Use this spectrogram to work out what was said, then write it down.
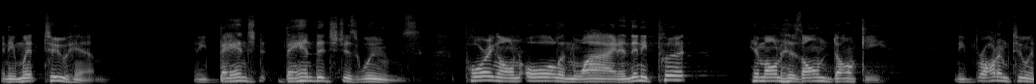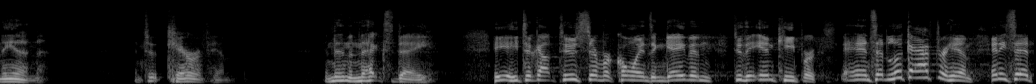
And he went to him and he bandaged, bandaged his wounds, pouring on oil and wine. And then he put him on his own donkey and he brought him to an inn and took care of him. And then the next day, he, he took out two silver coins and gave them to the innkeeper and said, Look after him. And he said,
